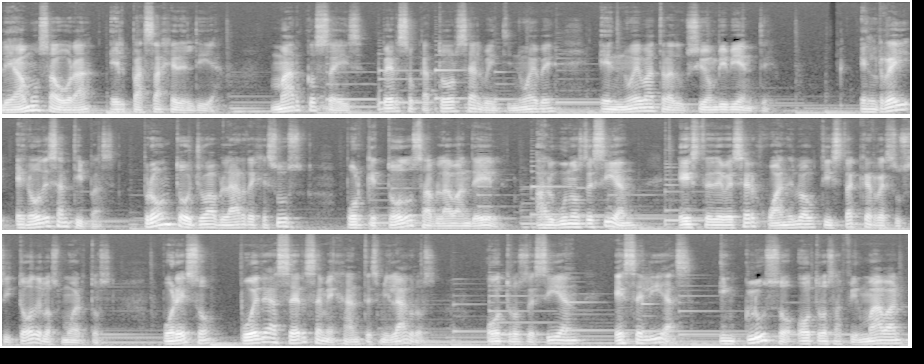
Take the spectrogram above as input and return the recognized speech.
Leamos ahora el pasaje del día. Marcos 6, verso 14 al 29 en nueva traducción viviente. El rey Herodes Antipas pronto oyó hablar de Jesús, porque todos hablaban de él. Algunos decían, este debe ser Juan el Bautista que resucitó de los muertos. Por eso puede hacer semejantes milagros. Otros decían, es Elías. Incluso otros afirmaban,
